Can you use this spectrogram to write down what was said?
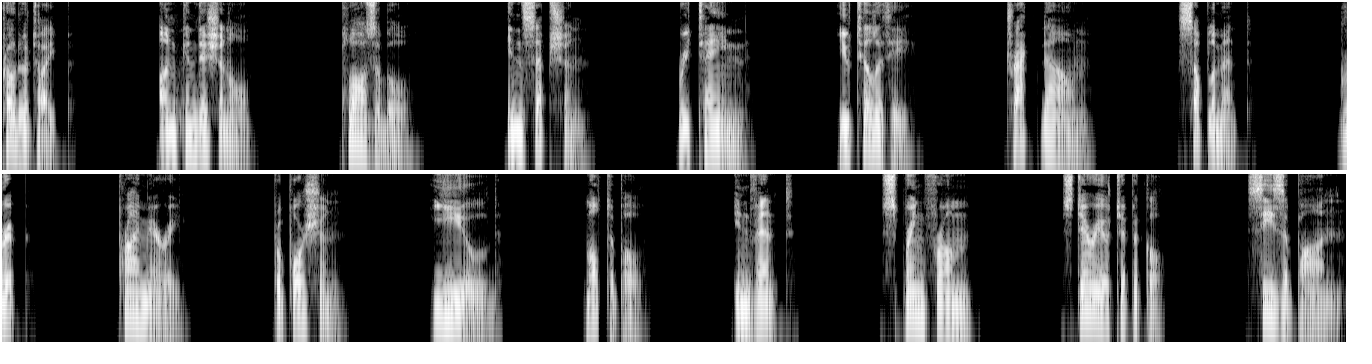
prototype, unconditional, plausible, inception, retain, utility, track down, supplement, grip, primary, proportion, yield, multiple, invent, spring from, stereotypical, seize upon.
